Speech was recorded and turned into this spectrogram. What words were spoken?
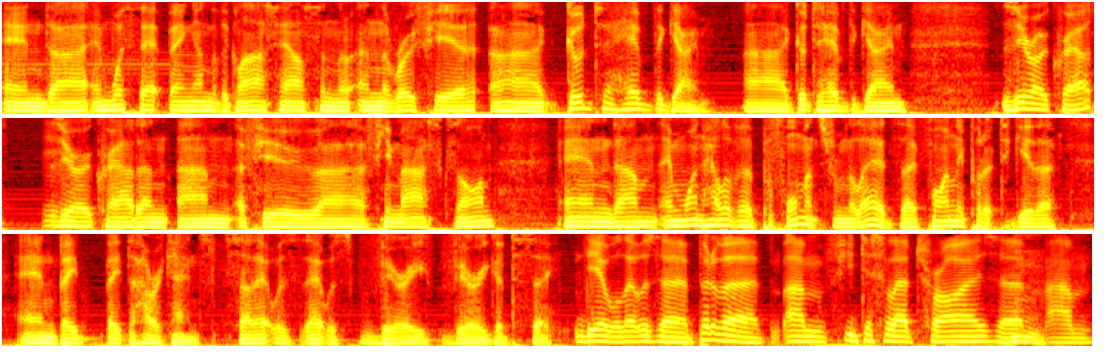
and uh, and with that being under the glass house and the, and the roof here, uh, good to have the game. Uh, good to have the game. Zero crowd, zero crowd, and um, a few uh, a few masks on, and um, and one hell of a performance from the lads. They finally put it together and beat beat the Hurricanes. So that was that was very very good to see. Yeah, well, that was a bit of a um, few disallowed tries, a, Hmm. um,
